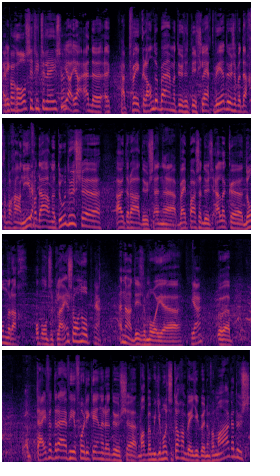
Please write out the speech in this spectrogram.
Het ik, parool zit u te lezen? Ja, ja en de, ik heb twee kranten bij me, dus het is slecht weer. Dus we dachten, we gaan hier ja. vandaag naartoe, dus uh, uiteraard dus. En uh, wij passen dus elke donderdag op onze kleinzoon op. Ja. En nou, dit is een mooie... Uh, ja? tijdverdrijf hier voor die kinderen. Dus, uh, want je moet ze toch een beetje kunnen vermaken. Dus.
